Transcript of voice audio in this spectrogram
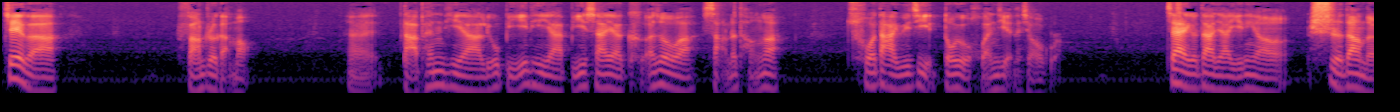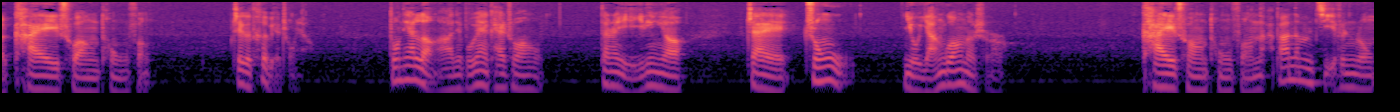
这个啊，防治感冒，呃，打喷嚏啊，流鼻涕呀，鼻塞呀，咳嗽啊，嗓子疼啊，搓大鱼际都有缓解的效果。再一个，大家一定要适当的开窗通风，这个特别重要。冬天冷啊，就不愿意开窗户，但是也一定要在中午有阳光的时候开窗通风，哪怕那么几分钟。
